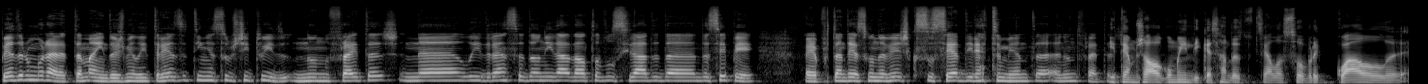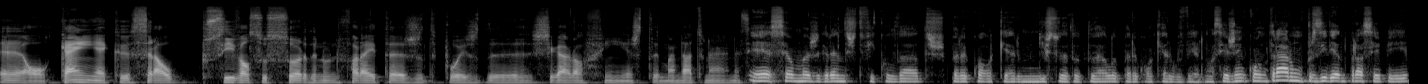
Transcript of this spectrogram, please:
Pedro Moreira também em 2013 tinha substituído Nuno Freitas na liderança da unidade de alta velocidade da, da CP. É, portanto, é a segunda vez que sucede diretamente a, Nuno Freitas. E temos já alguma indicação da tutela sobre qual eh, ou quem é que será o possível sucessor de Nuno Freitas depois de chegar ao fim este mandato na, na CP? Essa é uma das grandes dificuldades para qualquer ministro da tutela, para qualquer governo. Ou seja, encontrar um presidente para a CP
